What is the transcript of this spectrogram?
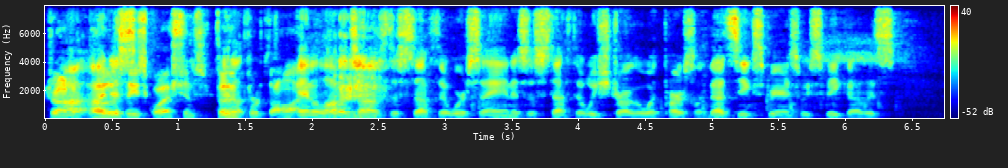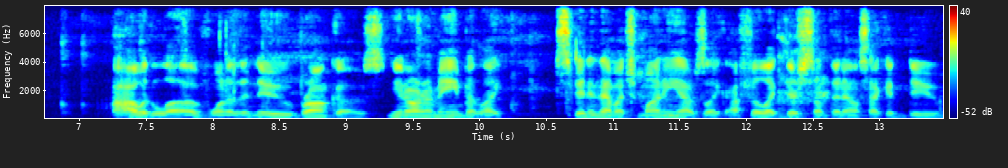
trying to I- I pose just- these questions, food and, for thought. And a lot of times, the stuff that we're saying is the stuff that we struggle with personally. That's the experience we speak of. It's I would love one of the new Broncos. You know what I mean? But like spending that much money, I was like, I feel like there's something else I could do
